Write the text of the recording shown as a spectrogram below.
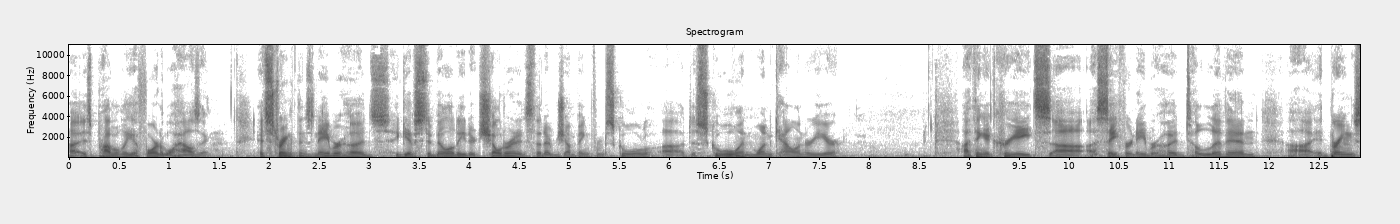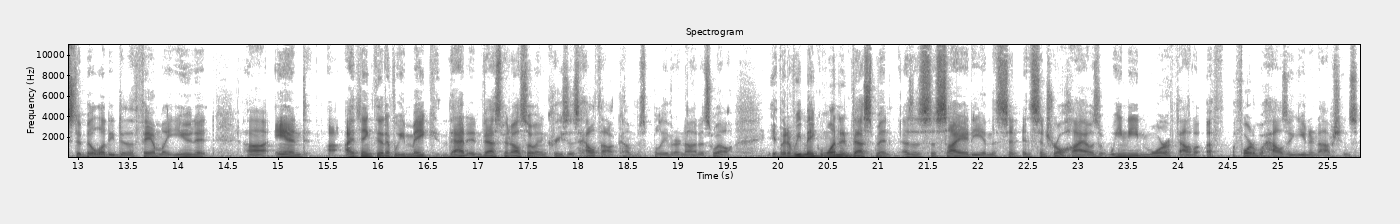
uh, is probably affordable housing. It strengthens neighborhoods. It gives stability to children instead of jumping from school uh, to school in one calendar year. I think it creates uh, a safer neighborhood to live in. Uh, it brings stability to the family unit. Uh, and I think that if we make that investment, also increases health outcomes, believe it or not, as well. But if we make one investment as a society in, the, in Central Ohio, is we need more affordable housing unit options.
